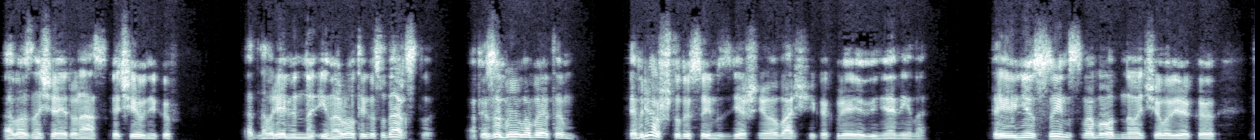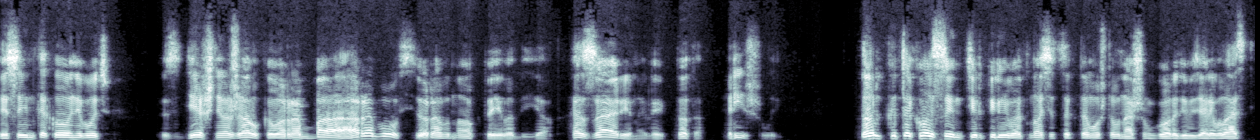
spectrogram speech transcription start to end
обозначает у нас, кочевников, одновременно и народ, и государство. А ты забыл об этом. Ты врешь, что ты сын здешнего варщика Клея Вениамина. Ты не сын свободного человека, ты сын какого-нибудь здешнего жалкого раба, а рабу все равно, кто его бьет, хазарин или кто-то пришлый. Только такой сын терпеливо относится к тому, что в нашем городе взяли власть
